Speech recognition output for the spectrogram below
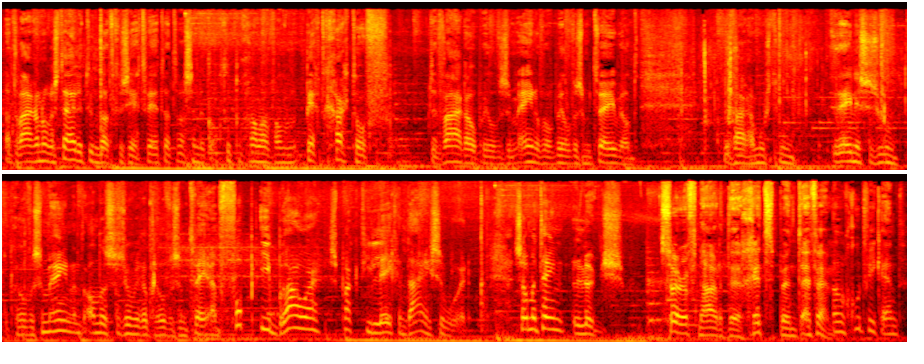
Dat waren nog eens tijden toen dat gezegd werd. Dat was in het ochtendprogramma van Bert Garthoff. De Vara op Hilversum 1 of op Hilversum 2. Want de Vara moest toen het ene seizoen op Hilversum 1... en het andere seizoen weer op Hilversum 2. En Fop I. Brouwer sprak die legendarische woorden. Zometeen lunch. Surf naar de gids.fm. Een goed weekend.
